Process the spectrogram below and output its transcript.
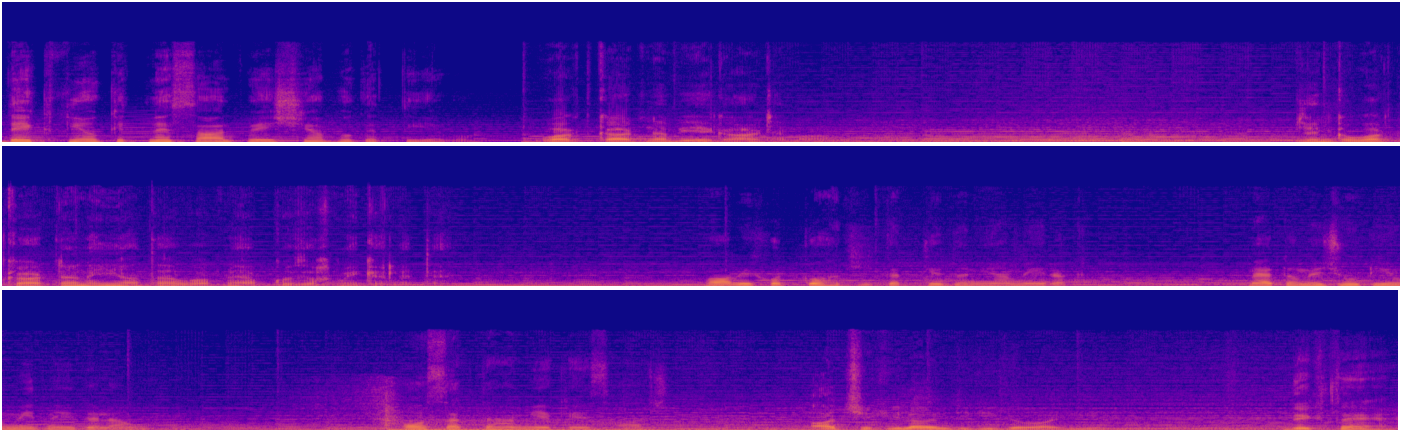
देखती हूँ कितने साल पेशियाँ भुगतती है वो। वक्त काटना भी एक आर्ट है माँ। जिनको वक्त काटना नहीं आता वो अपने आप को जख्मी कर लेते हैं। भाभी खुद को हकीकत की दुनिया में ही रखना। मैं तुम्हें झूठी उम्मीद नहीं दिलाऊँगी। हो सकता है हम ये केस आज जाए। आज शकीला आंटी की गवाही है। देखते हैं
